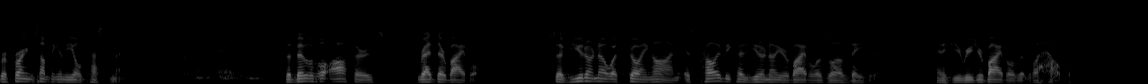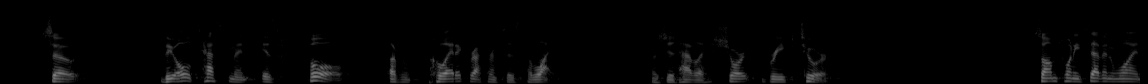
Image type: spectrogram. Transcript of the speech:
referring to something in the Old Testament. The biblical authors read their Bible. So if you don't know what's going on, it's probably because you don't know your Bible as well as they do. And if you read your Bible, that will help. So the Old Testament is full of poetic references to light. Let's just have a short, brief tour. Psalm 27 1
